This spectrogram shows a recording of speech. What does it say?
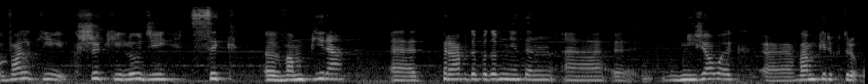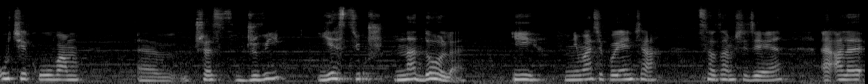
walki, krzyki ludzi, syk wampira. E, prawdopodobnie ten e, e, niziołek, wampir, który uciekł wam przez drzwi, jest już na dole i nie macie pojęcia, co tam się dzieje, ale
